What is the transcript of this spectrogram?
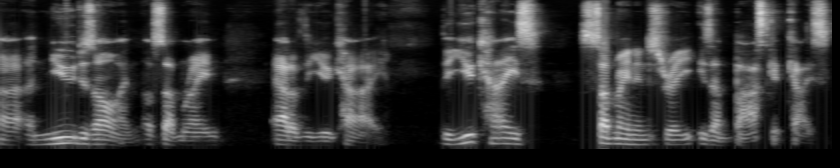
uh, a new design of submarine out of the UK. The UK's submarine industry is a basket case.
